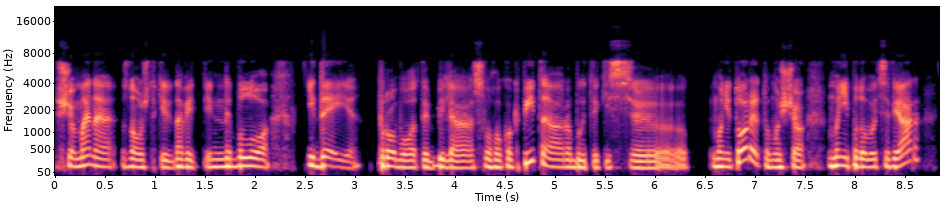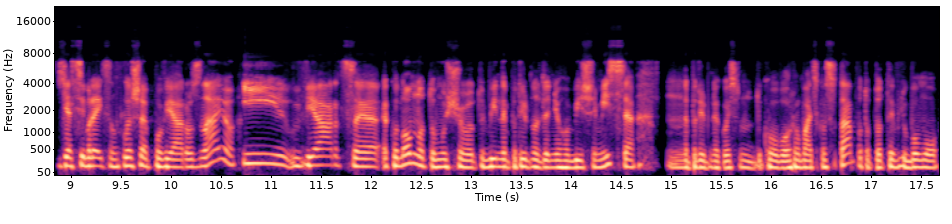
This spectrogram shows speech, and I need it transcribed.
що в мене знову ж таки навіть не було ідеї пробувати біля свого кокпіта робити якісь. е, Монітори, тому що мені подобається VR, я сімрейсинг лише по VR знаю, і VR це економно, тому що тобі не потрібно для нього більше місця, не потрібно якогось такого громадського сетапу. Тобто ти в будь-якому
